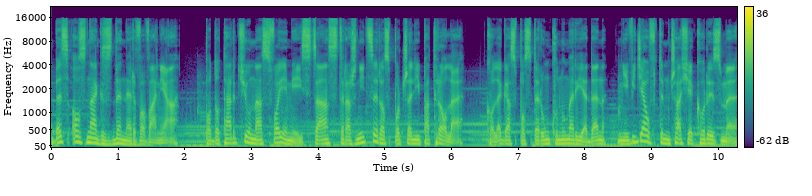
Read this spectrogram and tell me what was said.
bez oznak zdenerwowania. Po dotarciu na swoje miejsca strażnicy rozpoczęli patrolę. Kolega z posterunku numer jeden, nie widział w tym czasie koryzmy.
